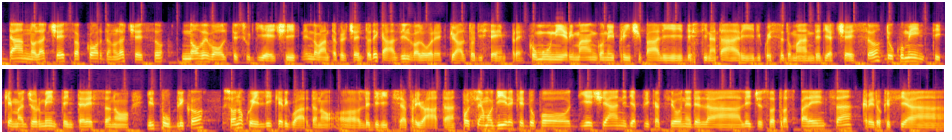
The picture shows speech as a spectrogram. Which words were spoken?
danno l'accesso, accordano l'accesso 9 volte su 10, nel 90% dei casi il valore più alto di sempre. Comuni rimangono i principali destinatari di queste domande di accesso. Documenti che maggiormente interessano il pubblico sono quelli che riguardano uh, l'edilizia privata. Possiamo dire che dopo dieci anni di applicazione della legge sulla trasparenza, credo che sia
